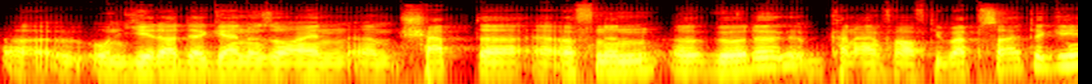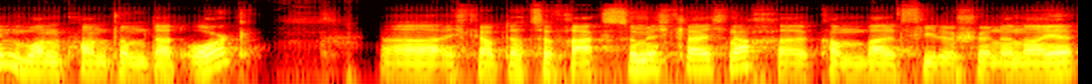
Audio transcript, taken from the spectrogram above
Äh, und jeder, der gerne so ein ähm, Chapter eröffnen äh, würde, kann einfach auf die Webseite gehen, onequantum.org. Äh, ich glaube, dazu fragst du mich gleich noch. Äh, kommen bald viele schöne neue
